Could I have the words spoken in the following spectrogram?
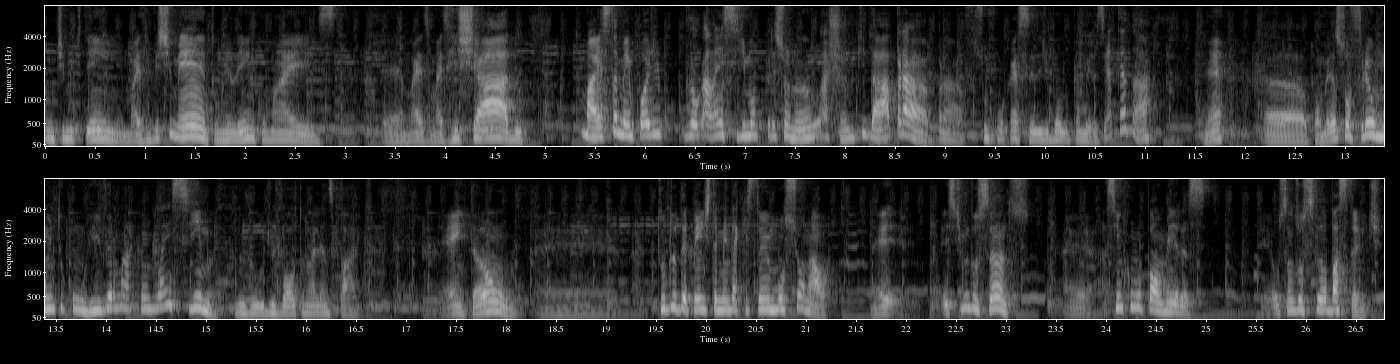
um time que tem mais investimento, um elenco mais, é, mais, mais recheado, mas também pode jogar lá em cima, pressionando, achando que dá pra sufocar essa saída de bola do Palmeiras. E até dá, né? Uh, o Palmeiras sofreu muito com o River marcando lá em cima no jogo de volta no Allianz Parque. É, então, é, tudo depende também da questão emocional. Né? Esse time do Santos, é, assim como o Palmeiras, é, o Santos oscila bastante.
